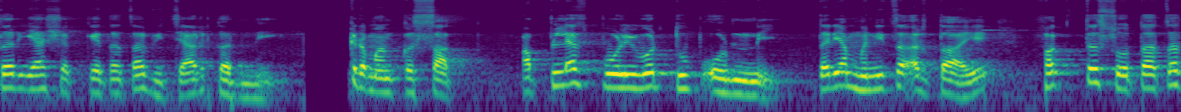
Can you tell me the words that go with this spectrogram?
तर या शक्यतेचा विचार करणे. क्रमांक सात आपल्याच पोळीवर तूप ओढणे. तर या म्हणीचा अर्थ आहे फक्त स्वतःचाच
